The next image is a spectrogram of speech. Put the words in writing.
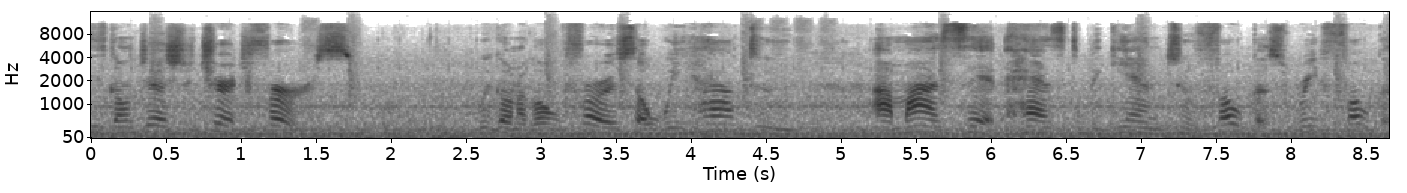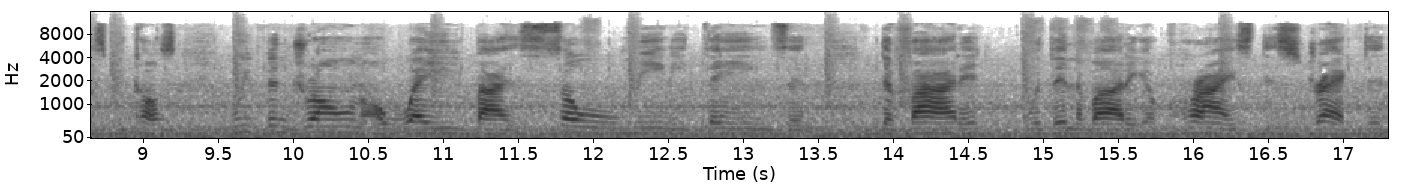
He's going to judge the church first. We're going to go first, so we have to our mindset has to begin to focus, refocus, because we've been drawn away by so many things and divided within the body of Christ, distracted,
